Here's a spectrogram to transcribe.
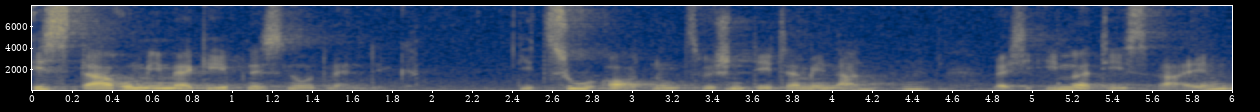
ist darum im Ergebnis notwendig. Die Zuordnung zwischen Determinanten, welche immer dies seien,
